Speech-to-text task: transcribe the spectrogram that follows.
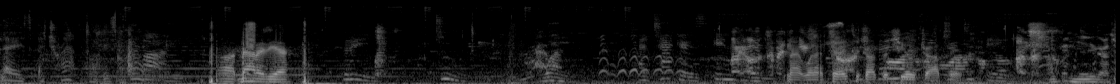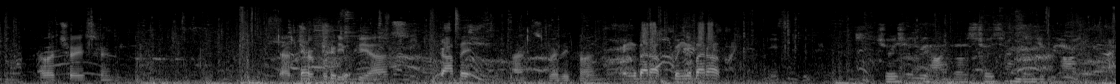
lays a trap for his prey. Uh, bad idea. Three, two, one. Attackers in. Matt, when I tell you to drop the shield, drop it. I can hear you guys more. I have a tracer. That triple triple. DPS. Drop it. That's really fun. Bring it back up. Bring it back up. Tracer's behind us. Tracer and Genji behind us.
